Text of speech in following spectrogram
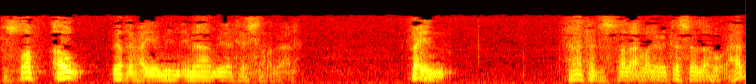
في الصف أو يقف عن يمين الإمام إذا تيسر ذلك. فإن فاتت الصلاة ولم يتيسر له أحد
